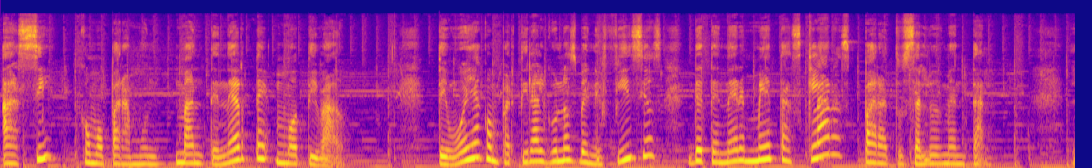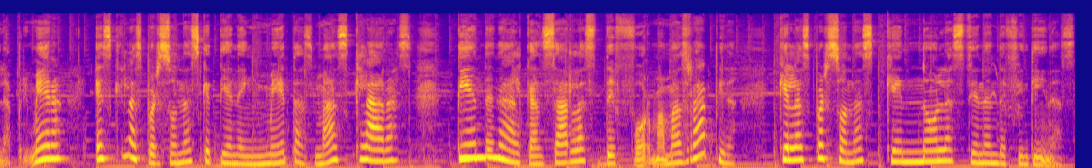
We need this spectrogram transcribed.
así como para mantenerte motivado. Te voy a compartir algunos beneficios de tener metas claras para tu salud mental. La primera es que las personas que tienen metas más claras tienden a alcanzarlas de forma más rápida que las personas que no las tienen definidas.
